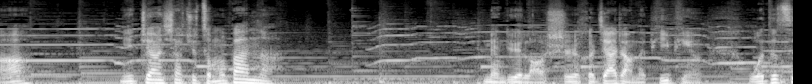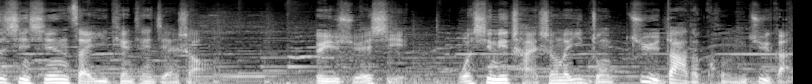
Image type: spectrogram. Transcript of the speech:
啊，你这样下去怎么办呢？面对老师和家长的批评，我的自信心在一天天减少。对于学习，我心里产生了一种巨大的恐惧感。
